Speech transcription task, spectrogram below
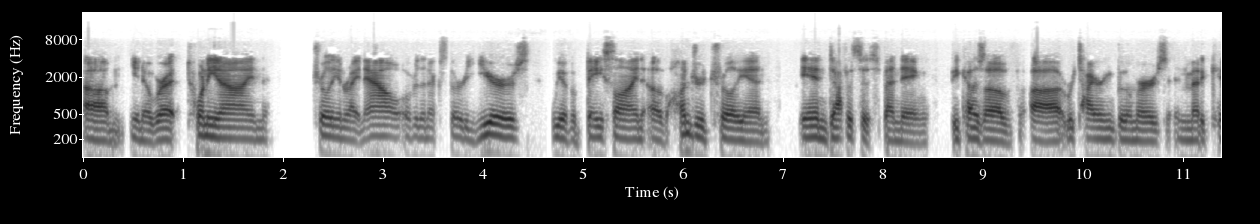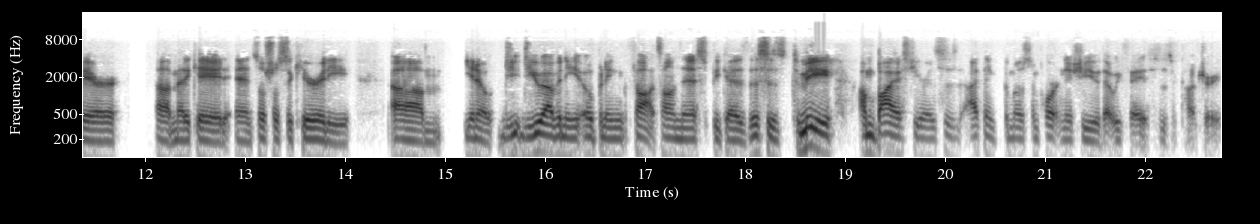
Um, you know, we're at 29 trillion right now. Over the next 30 years, we have a baseline of 100 trillion in deficit spending because of uh, retiring boomers in Medicare, uh, Medicaid, and Social Security. Um, you know, do, do you have any opening thoughts on this? Because this is, to me, I'm biased here. This is, I think, the most important issue that we face as a country.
